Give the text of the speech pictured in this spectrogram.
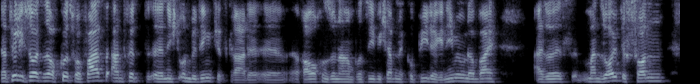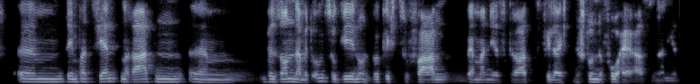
Natürlich sollten sie auch kurz vor Fahrtantritt äh, nicht unbedingt jetzt gerade äh, rauchen, so nach dem Prinzip, ich habe eine Kopie der Genehmigung dabei. Also es, man sollte schon ähm, dem Patienten raten, ähm, besonnen damit umzugehen und wirklich zu fahren, wenn man jetzt gerade vielleicht eine Stunde vorher erst inhaliert.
